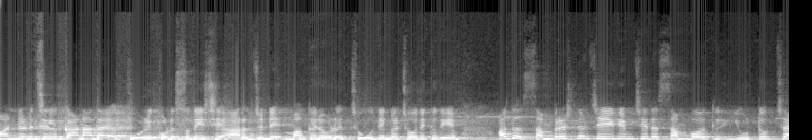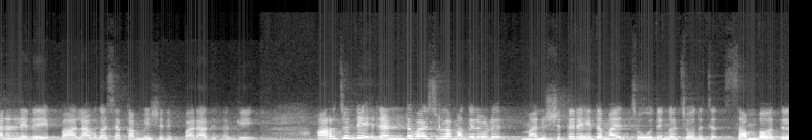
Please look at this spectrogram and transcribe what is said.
മണ്ണിടിച്ചിൽ കാണാതായ കോഴിക്കോട് സ്വദേശി അർജുന്റെ മകനോട് ചോദ്യങ്ങൾ ചോദിക്കുകയും അത് സംപ്രേഷണം ചെയ്യുകയും ചെയ്ത സംഭവത്തിൽ യൂട്യൂബ് ചാനലിനെതിരെ ബാലാവകാശ കമ്മീഷന് പരാതി നൽകി. അർജുന്റെ രണ്ട് വയസ്സുള്ള മകനോട് മനുഷ്യത്വരഹിതമായ ചോദ്യങ്ങൾ ചോദിച്ച സംഭവത്തിൽ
